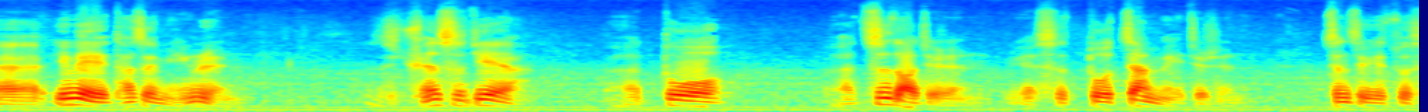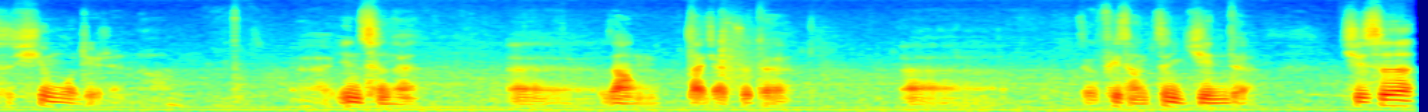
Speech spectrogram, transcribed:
呃，因为他是名人，全世界啊，呃，多呃知道的人，也是多赞美的人，甚至于都是羡慕的人啊。呃，因此呢，呃，让大家觉得呃，这个非常震惊的。其实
